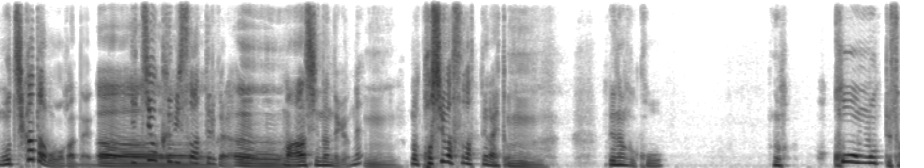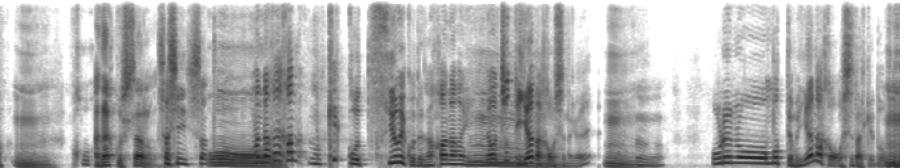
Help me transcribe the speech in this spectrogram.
持ち方もわかんないの。あー一応首座ってるからうんうん。まあ安心なんだけどね。うん。まあ腰は座ってないと。うん。で、なんかこう、こう持ってさ、うん。こうあ、抱っこしたの？写真したと。おーまあ、なかなか、もう結構強い子でなかなかいなんかちょっと嫌な顔してんだけどね。う。うんん。俺の思っても嫌な顔してたけど、うん。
